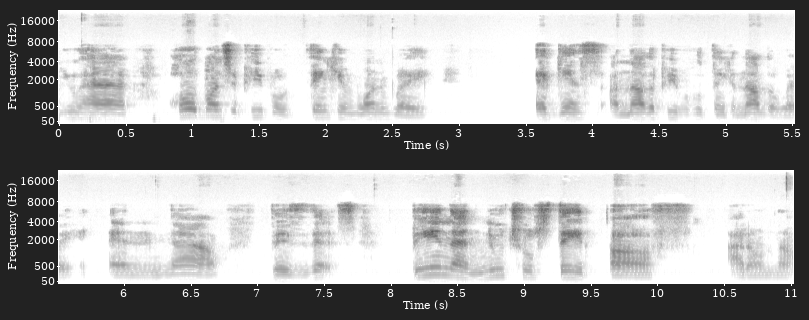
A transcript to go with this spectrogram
you have a whole bunch of people thinking one way against another people who think another way, and now there's this. Being that neutral state of I don't know.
